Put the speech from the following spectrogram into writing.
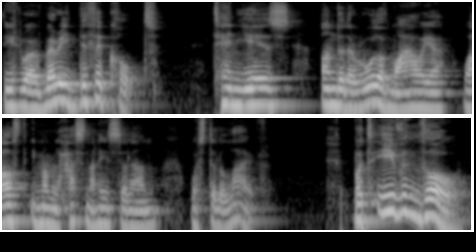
These were very difficult 10 years under the rule of Muawiyah whilst Imam al-Hasan salam was still alive. But even though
